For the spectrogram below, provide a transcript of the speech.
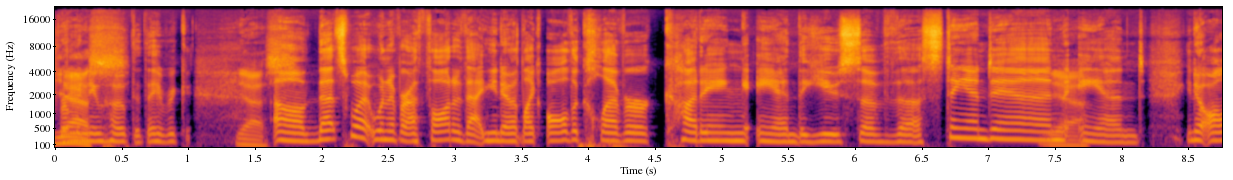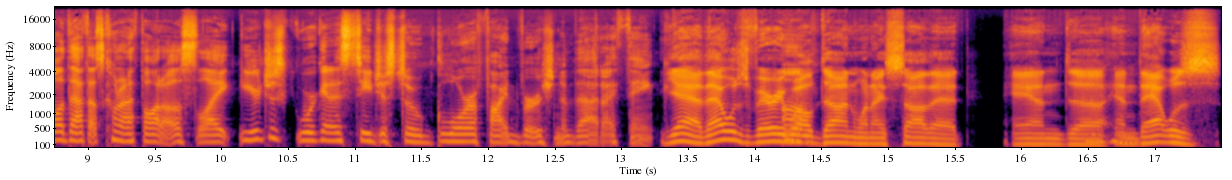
from yes, A New Hope that they rec- yes, um that's what whenever I thought of that you know like all the clever cutting and the use of the stand-in Yeah. and you know all of that that's kind of I thought I was like you're just we're gonna see just a glorified version of that I think yeah, that was very well Um, done when I saw that, and uh, Mhm. and that was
